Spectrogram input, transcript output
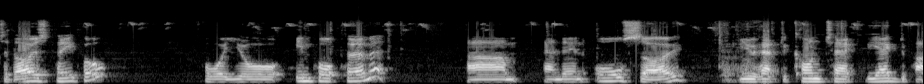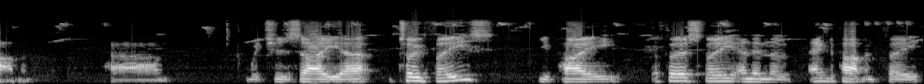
to those people for your import permit, um, and then also you have to contact the ag department, um, which is a uh, two fees. You pay the first fee and then the ag department fee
